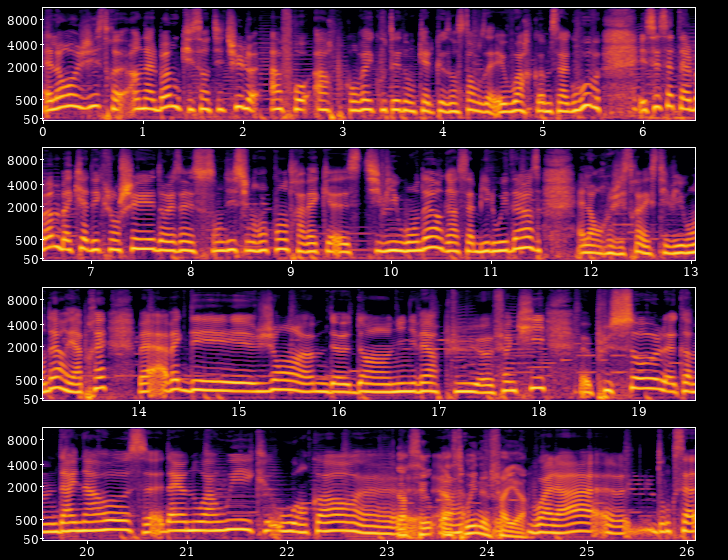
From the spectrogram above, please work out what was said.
elle enregistre un album qui s'intitule Afro Harp qu'on va écouter dans quelques instants. Vous allez voir comme ça groove. Et c'est cet album bah, qui a déclenché dans les années 70 une rencontre avec euh, Stevie Wonder grâce à Bill Withers. Elle a enregistré avec Stevie Wonder et après bah, avec des gens d'un univers plus funky, plus soul comme Dinah Ross, Diane Warwick ou encore euh, Earth, Earth, Wind and Fire. Voilà, euh, donc ça,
